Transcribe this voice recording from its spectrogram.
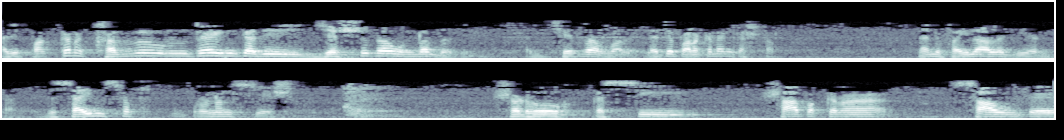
అది పక్కన కర్రు ఉంటే ఇంకా అది జస్ట్గా ఉండదు అది. అది చెర్ర అవ్వాలి లేకపోతే పలకడం కష్టం. దాన్ని ఫైలాలజీ అంటారు. ది సైన్స్ ఆఫ్ ప్రొనౌన్సియేషన్ షఢో కస్సి. షా పక్కన సా ఉంటే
